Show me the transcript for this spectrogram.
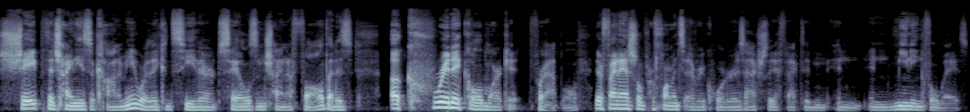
shape the Chinese economy, where they could see their sales in China fall. That is a critical market for Apple. Their financial performance every quarter is actually affected in, in, in meaningful ways.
